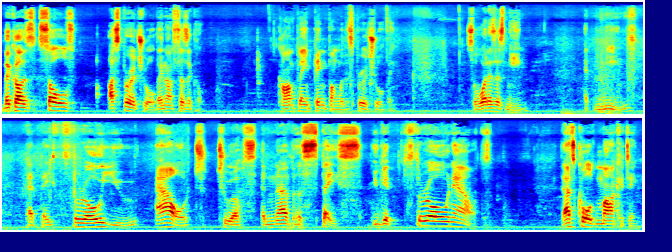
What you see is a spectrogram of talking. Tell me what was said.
Because souls are spiritual, they're not physical. Can't play ping pong with a spiritual thing. So, what does this mean? It means that they throw you out to a another space. You get thrown out. That's called marketing.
